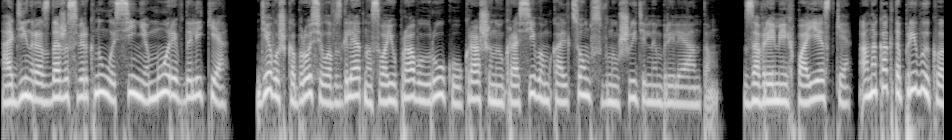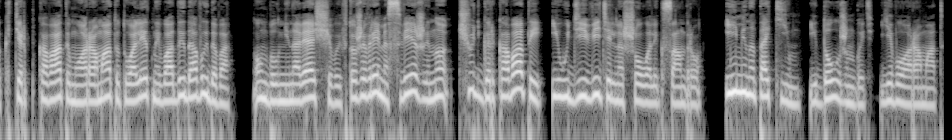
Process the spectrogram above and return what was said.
Один раз даже сверкнуло синее море вдалеке. Девушка бросила взгляд на свою правую руку, украшенную красивым кольцом с внушительным бриллиантом. За время их поездки она как-то привыкла к терпковатому аромату туалетной воды Давыдова. Он был ненавязчивый, в то же время свежий, но чуть горьковатый и удивительно шел Александру. Именно таким и должен быть его аромат.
